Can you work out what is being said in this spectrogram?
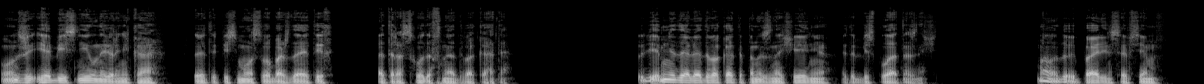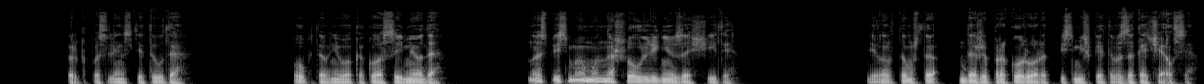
Он же и объяснил наверняка, что это письмо освобождает их от расходов на адвоката. В суде мне дали адвоката по назначению, это бесплатно, значит. Молодой парень совсем, только после института, Опыта у него, как у осы меда. Но с письмом он нашел линию защиты. Дело в том, что даже прокурор от письмишка этого закачался.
